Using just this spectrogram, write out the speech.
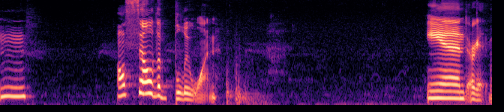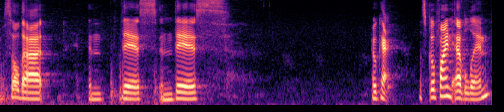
Mm, I'll sell the blue one. And, okay, we'll sell that. And this, and this. Okay, let's go find Evelyn.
